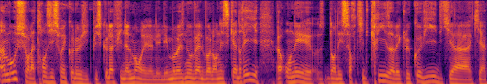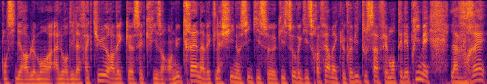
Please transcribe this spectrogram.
Un mot sur la transition écologique, puisque là finalement les, mauvaises nouvelles volent en escadrille. Euh, on est dans des sorties de crise avec le Covid qui a, considérablement alourdi la facture, avec euh, cette crise en Ukraine, avec la Chine aussi qui se qui s'ouvre et qui se referme avec le Covid. Tout ça fait monter les prix, mais la vraie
